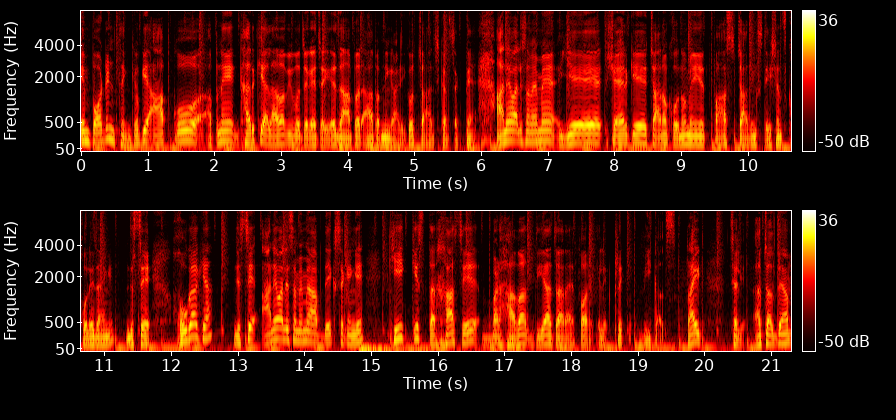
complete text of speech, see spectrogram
इंपॉर्टेंट थिंग क्योंकि आपको अपने घर के अलावा भी वो जगह चाहिए जहाँ पर आप अपनी गाड़ी को चार्ज कर सकते हैं। आने वाले समय में ये शहर के चारों कोनों में ये फास्ट चार्जिंग स्टेशन खोले जाएँगे, जिससे होगा क्या? जिससे आने वाले समय में आप देख सकेंगे कि किस तरह से बढ़ावा दिया जा रहा है फॉर इलेक्ट्रिक व्हीकल्स राइट चलिए, अब चलते हैं हम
